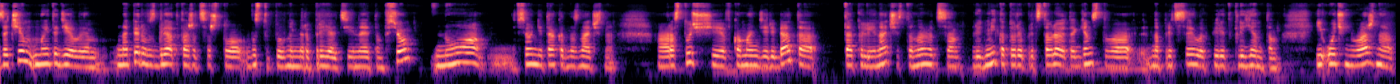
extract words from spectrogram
Зачем мы это делаем? На первый взгляд кажется, что выступил на мероприятии и на этом все, но все не так однозначно. А растущие в команде ребята так или иначе становятся людьми, которые представляют агентство на предсейлах перед клиентом. И очень важно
